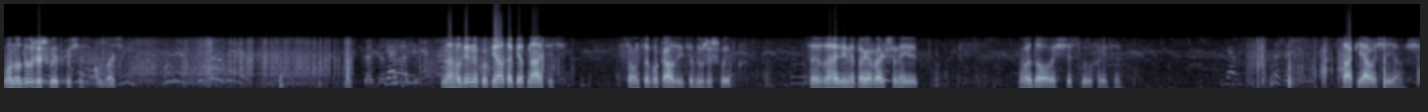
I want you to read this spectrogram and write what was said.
Воно дуже швидко щас побачите. На годиннику 5.15. Сонце показується дуже швидко. Це взагалі не перевершене видовище, слухайте. Явище. Так, явище, явище.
